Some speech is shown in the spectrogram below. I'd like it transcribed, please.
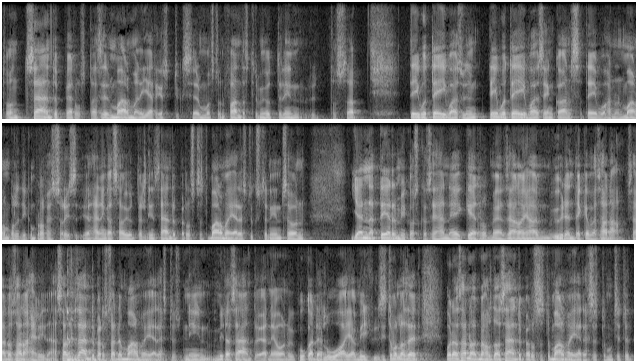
tuon sääntöperustaisen maailmanjärjestykseen, musta on fantastinen. Juttelin tuossa Teivo Teivaisen, Teivo Teivaisen kanssa. Teivohan on maailmanpolitiikan professori ja hänen kanssaan jutteltiin sääntöperustaisesta maailmanjärjestyksestä, niin se on jännä termi, koska sehän ei kerro. Meidän, sehän on ihan yhden tekevä sana. Sehän on sanahelinää. Sääntöperustainen maailmanjärjestys, niin mitä sääntöjä ne on? Kuka ne luo? Ja siis tavallaan se, että voidaan sanoa, että me halutaan sääntöperustaista maailmanjärjestystä, mutta sitten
